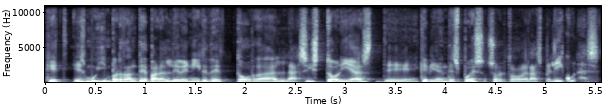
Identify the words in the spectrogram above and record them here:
que es muy importante para el devenir de todas las historias de, que vienen después, sobre todo de las películas.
